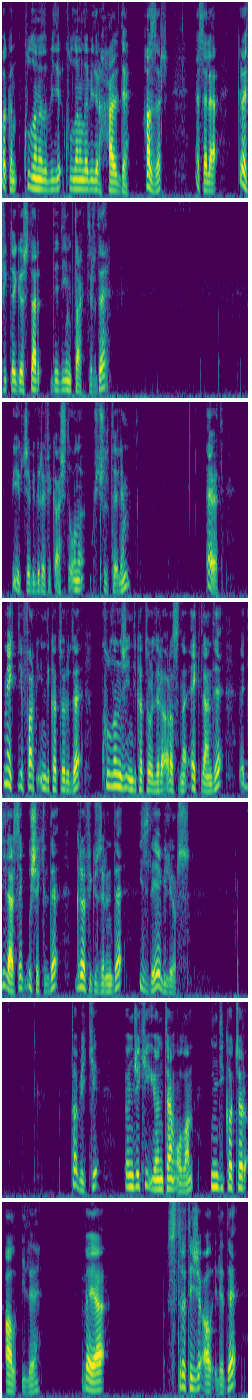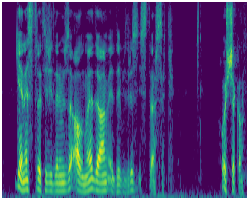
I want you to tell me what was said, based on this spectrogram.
Bakın kullanılabilir, kullanılabilir halde hazır. Mesela grafikte göster dediğim takdirde büyükçe bir grafik açtı. Onu küçültelim. Evet. MACD fark indikatörü de kullanıcı indikatörleri arasına eklendi ve dilersek bu şekilde grafik üzerinde izleyebiliyoruz. Tabii ki önceki yöntem olan indikatör al ile veya strateji al ile de gene stratejilerimizi almaya devam edebiliriz istersek. Hoşçakalın.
